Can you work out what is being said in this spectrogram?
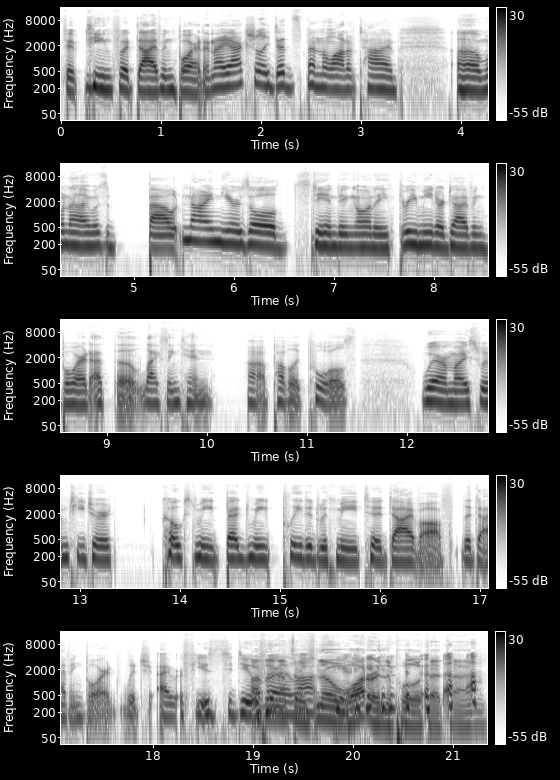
15 foot diving board. And I actually did spend a lot of time uh, when I was about nine years old standing on a three meter diving board at the Lexington uh, public pools where my swim teacher coaxed me, begged me, pleaded with me to dive off the diving board, which I refused to do. Oddly for a enough, there was no period. water in the pool at that time.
